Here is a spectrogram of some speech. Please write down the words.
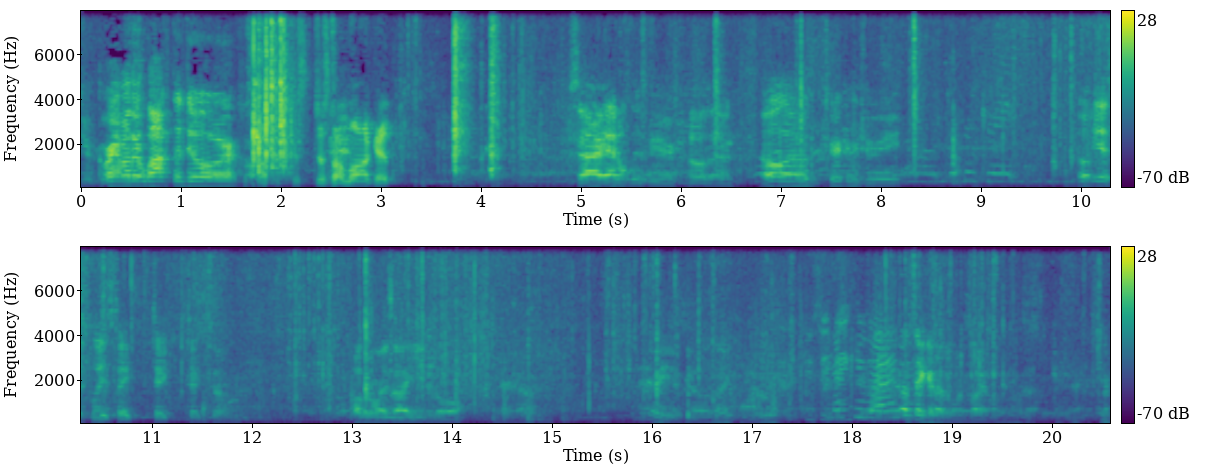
Your grandmother locked the door. Just, just unlock it. Sorry, I don't live here. Hold on. Hello, trick or treat. Oh yes, please take take take some. Otherwise, I eat it all. There you go. There you go. Thank you. You say thank you, guys? I'll take another one by the way. Okay.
